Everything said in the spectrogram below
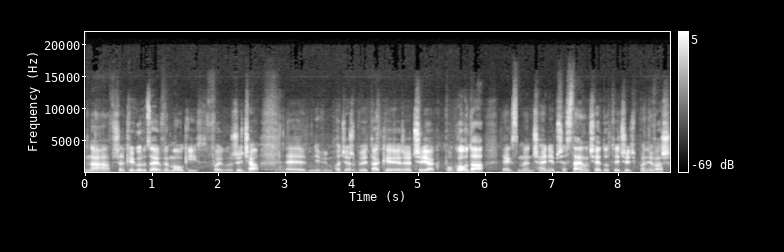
na wszelkiego rodzaju wymogi swojego życia. E, nie wiem, chociażby takie rzeczy jak pogoda, jak zmęczenie przestają Cię dotyczyć, ponieważ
